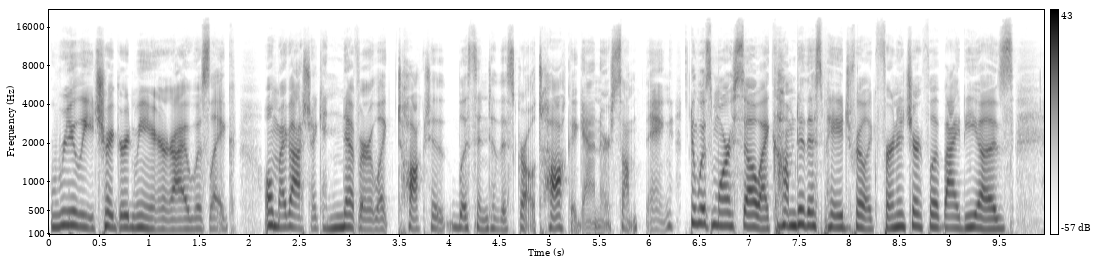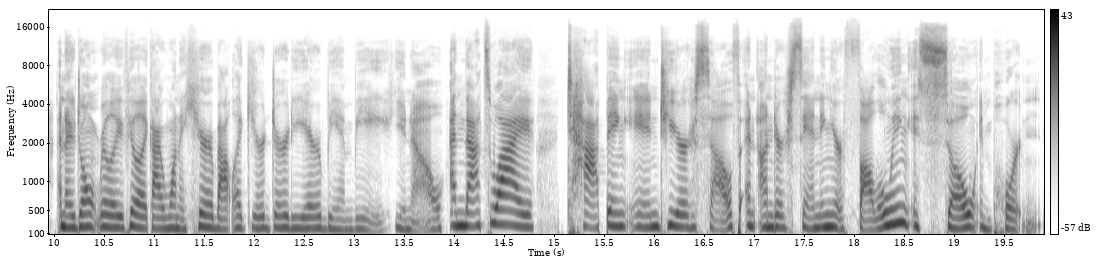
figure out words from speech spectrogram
really triggered me or I was like, "Oh my gosh, I can never like talk to listen to this girl talk again or something." It was more so I come to this page for like furniture flip ideas and I don't really feel like I want to hear about like your dirty Airbnb, you know? And that's why tapping into yourself and understanding your following is so important.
